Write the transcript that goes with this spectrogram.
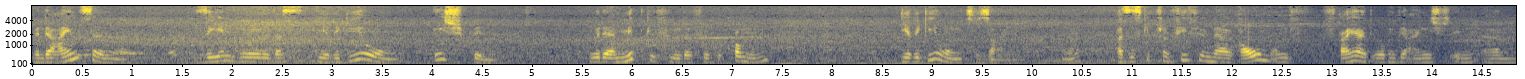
Wenn der Einzelne sehen würde, dass die Regierung ich bin würde er Mitgefühl dafür bekommen, die Regierung zu sein. Ja? Also es gibt schon viel, viel mehr Raum und Freiheit irgendwie eigentlich in, ähm,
